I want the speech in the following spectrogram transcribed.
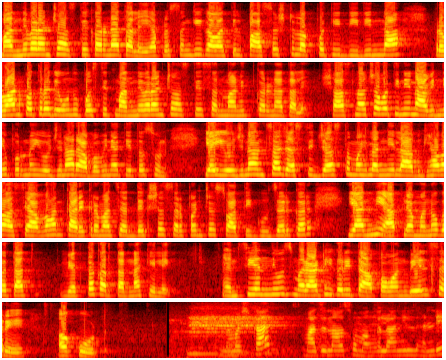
मान्यवरांच्या हस्ते करण्यात आले. या प्रसंगी गावातील पासष्ट लखपती दिदींना प्रमाणपत्र देऊन उपस्थित मान्यवरांच्या हस्ते सन्मानित करण्यात आले. शासनाच्या वतीने नाविन्यपूर्ण योजना राबविण्यात येत असून या योजनांचा जास्तीत जास्त महिलांनी लाभ घ्यावा असे आवाहन कार्यक्रमाचे अध्यक्ष सरपंच स्वाती गुजरकर यांनी आपल्या मनोगतात व्यक्त करताना केले. एम सी एन न्यूज मराठीकरिता पवन बेलसरे अकोट. नमस्कार. माझं नाव सुमंगल अनिल धंडे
